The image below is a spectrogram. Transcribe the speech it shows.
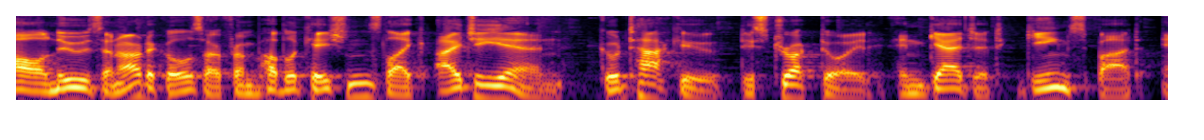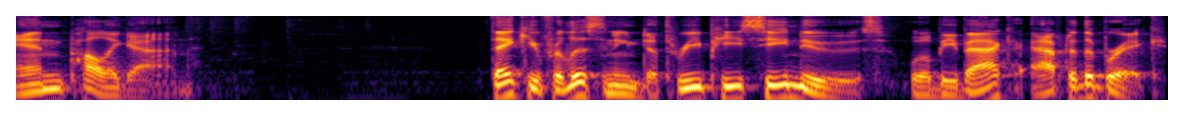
All news and articles are from publications like IGN, Kotaku, Destructoid, Engadget, GameSpot, and Polygon. Thank you for listening to 3PC News. We'll be back after the break.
